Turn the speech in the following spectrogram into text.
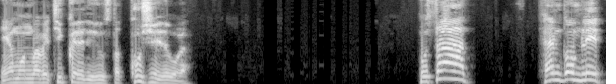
এমন ভাবে ঠিক করে দিই উস্তাদ। খুশি হয়ে যাব। উস্তাদ ফ্যান কমপ্লিট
